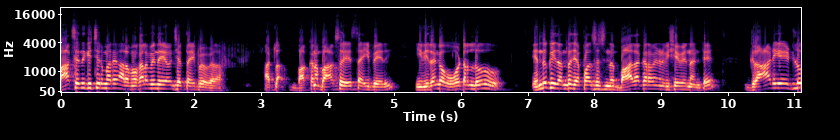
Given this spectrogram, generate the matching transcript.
బాక్స్ ఎందుకు ఇచ్చారు మరి? అలా మొఖాల మీద ఏమని చెప్తే అయిపోయావు కదా. అట్లా పక్కన బాక్స్ వేస్తే అయిపోయేది. ఈ విధంగా ఓటర్లు ఎందుకు ఇదంతా చెప్పాల్సి వచ్చింది? బాధాకరమైన విషయం ఏంటంటే గ్రాడ్యుయేట్లు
